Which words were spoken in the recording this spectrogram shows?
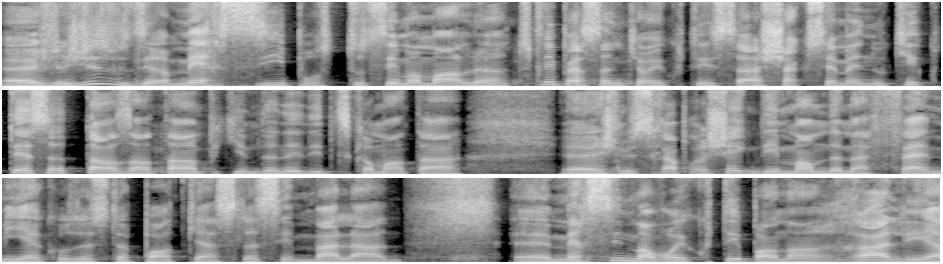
Euh, je voulais juste vous dire merci pour tous ces moments-là. Toutes les personnes qui ont écouté ça chaque semaine ou qui écoutaient ça de temps en temps puis qui me donnaient des petits commentaires. Euh, je me suis rapproché avec des membres de ma famille à cause de ce podcast-là. C'est malade. Euh, merci de m'avoir écouté pendant râler,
